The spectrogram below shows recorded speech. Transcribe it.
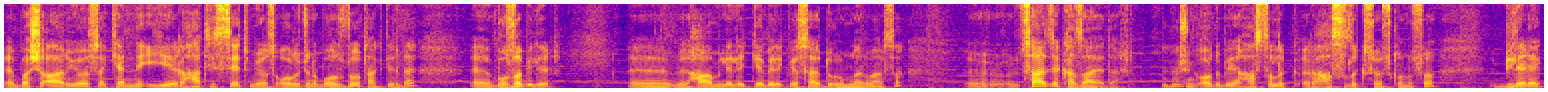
e, başı ağrıyorsa, kendini iyi, rahat hissetmiyorsa, orucunu bozduğu takdirde e, bozabilir. E, hamilelik, gebelik vesaire durumlar varsa e, sadece kaza eder. Hı hı. Çünkü orada bir hastalık, rahatsızlık söz konusu. Bilerek,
